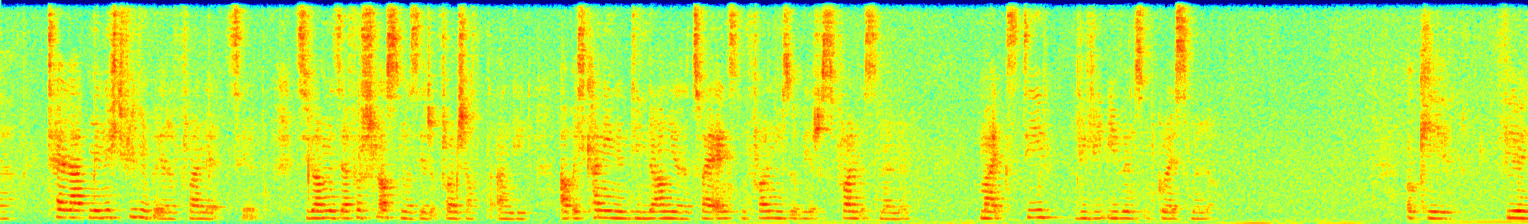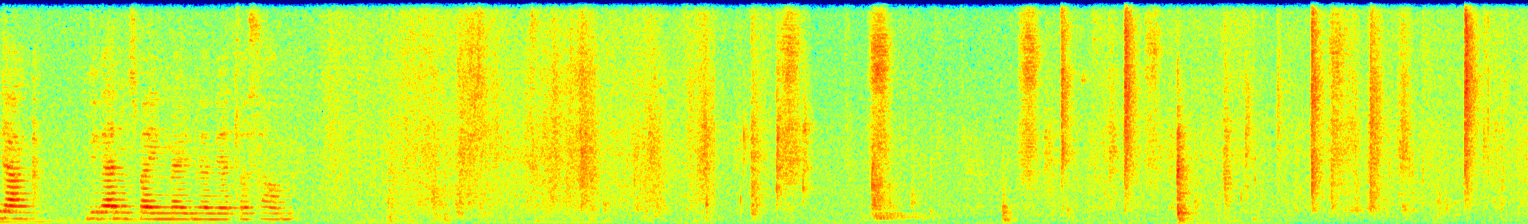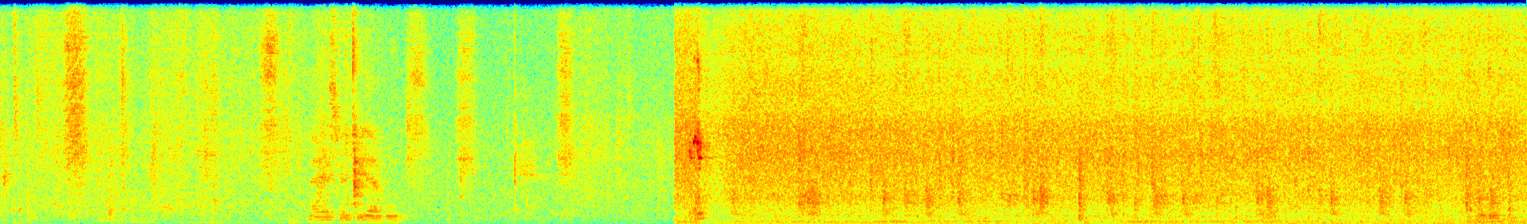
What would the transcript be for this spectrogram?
Taylor hat mir nicht viel über ihre Freunde erzählt. Sie war mir sehr verschlossen, was ihre Freundschaften angeht. Aber ich kann Ihnen die Namen ihrer zwei engsten Freundinnen sowie ihres Freundes nennen. Mike Steele, Lily Evans und Grace Miller. Okay, vielen Dank. Wir werden uns bei Ihnen melden, wenn wir etwas haben. Ja, es wird wieder gut.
